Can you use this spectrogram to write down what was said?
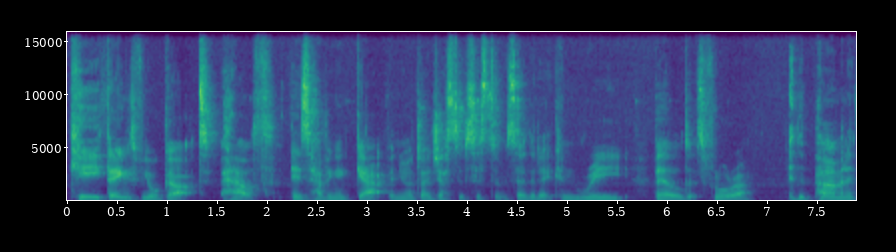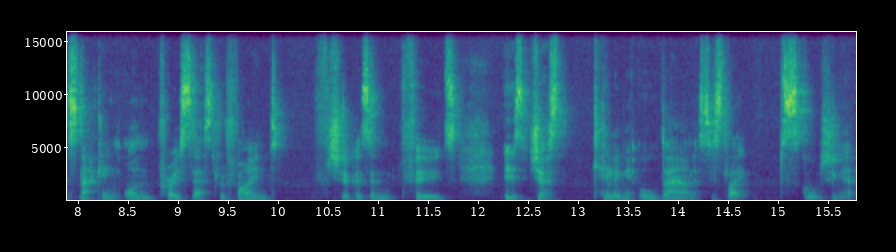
key things for your gut health is having a gap in your digestive system so that it can rebuild its flora. The permanent snacking on processed, refined sugars and foods is just killing it all down. It's just like scorching it.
